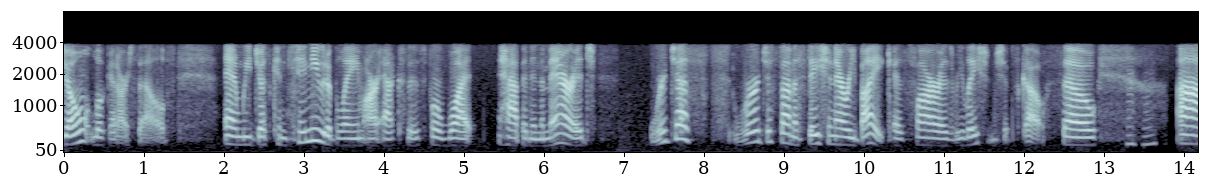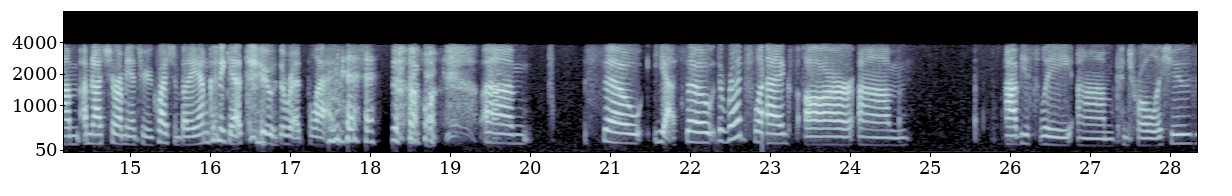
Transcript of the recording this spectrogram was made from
don't look at ourselves and we just continue to blame our exes for what happened in the marriage, we're just we're just on a stationary bike as far as relationships go. So mm-hmm. um I'm not sure I'm answering your question, but I am going to get to the red flag. so um so yeah, so the red flags are um obviously um control issues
